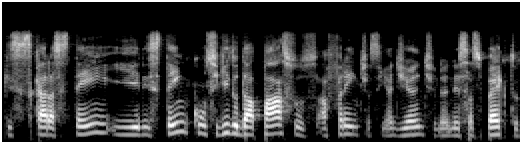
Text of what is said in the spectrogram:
que esses caras têm e eles têm conseguido dar passos à frente, assim, adiante, né, nesse aspecto.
